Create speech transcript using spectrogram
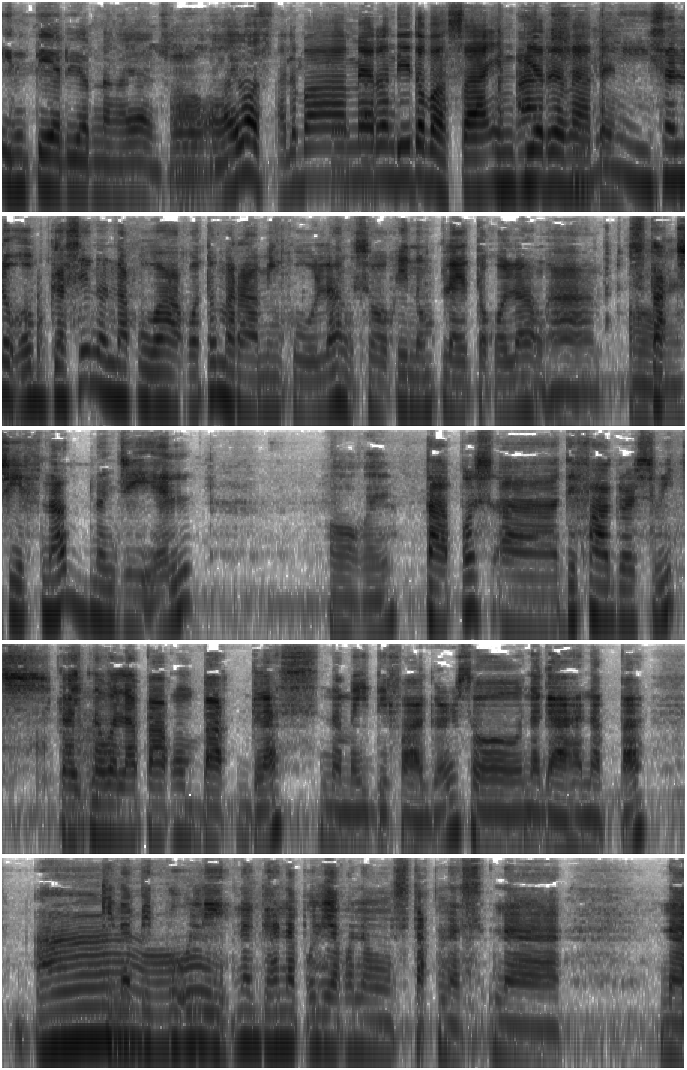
interior na ngayon. So, okay boss. Ano ba meron dito boss sa interior Actually, natin? sa loob kasi nung nakuha ko to maraming kulang. So, kinumpleto ko lang. Uh, stock okay. shift knob ng GL. Okay. Tapos, uh, defogger switch. Kahit na wala pa akong back glass na may defogger. So, naghahanap pa. Ah, Kinabit ko uli. Naghanap uli ako ng stock na, na, na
